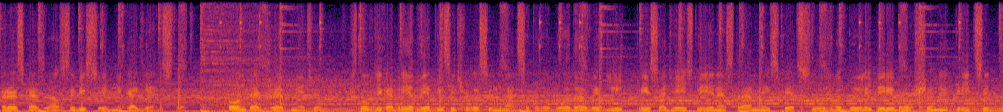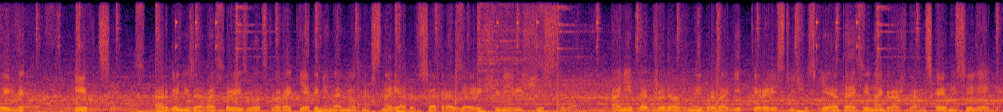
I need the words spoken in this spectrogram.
рассказал собеседник агентства. Он также отметил, что в декабре 2018 года в Идлиб при содействии иностранной спецслужбы были переброшены 30 боевиков. Их цель – организовать производство ракет и минометных снарядов с отравляющими веществами. Они также должны проводить террористические атаки на гражданское население,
